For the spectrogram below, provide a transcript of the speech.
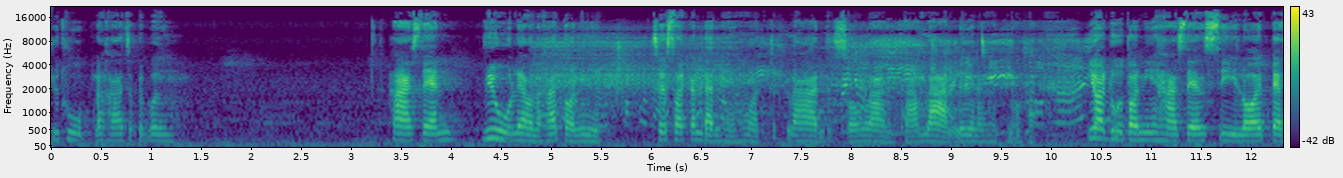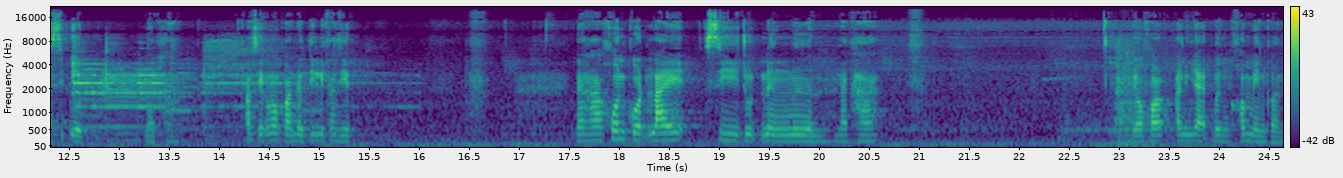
YouTube นะคะ จะไปเบิงหาแสนวิวแล้วนะคะ ตอนนี้เซซอยกันดันให้หอดจากล้านจากสองล้านสามล้านเลยนะคะพี่น้องค่ะยอดดูตอนนี้หาแสนสี่ร้อยแปดสิบเอ็ดนะคะ เอาเสียงลงก่อนเดี๋ยวติลิขสิทธิ์นะคะ คนกดไลค์สี่จุดหนึ่งหมื่นนะคะ เดี๋ยวขออนุญาตเบิ่งคอมเมนต์ก่อน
